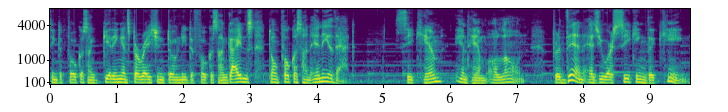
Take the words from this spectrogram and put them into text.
need to focus on getting inspiration, don't need to focus on guidance, don't focus on any of that. Seek Him and Him alone. For then, as you are seeking the King,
